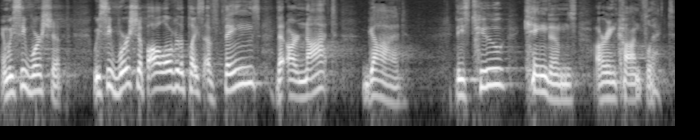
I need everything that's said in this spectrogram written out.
And we see worship. We see worship all over the place of things that are not God. These two kingdoms are in conflict.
